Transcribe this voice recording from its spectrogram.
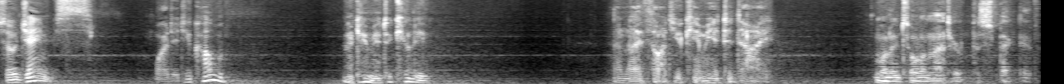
So, James, why did you come? I came here to kill you. And I thought you came here to die. Well, it's all a matter of perspective.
